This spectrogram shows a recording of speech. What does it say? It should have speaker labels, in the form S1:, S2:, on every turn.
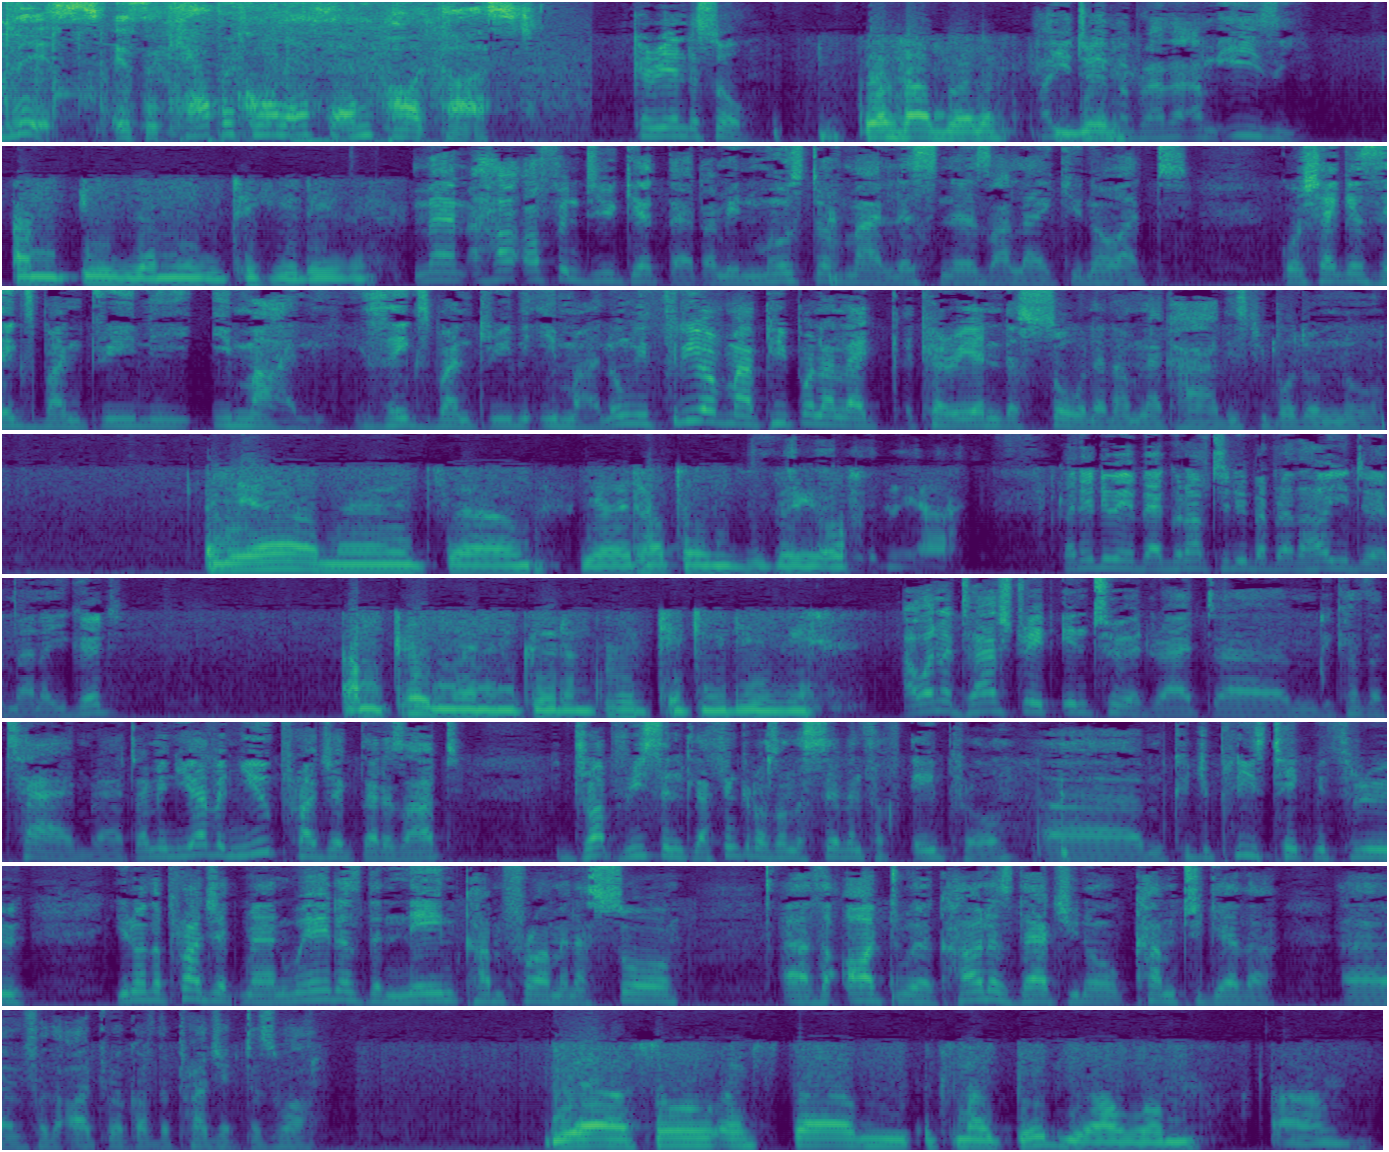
S1: This is a Capricorn FM podcast.
S2: Karyendasoul.
S3: What's up, brother?
S2: How you doing, my brother? I'm easy.
S3: I'm easy. I'm easy. Taking it easy.
S2: Man, how often do you get that? I mean, most of my listeners are like, you know what? Goshake Zakes Bantwini Imali. Zakes Bantwini Imali. Only three of my people are like Karyendasoul, and I'm like, ah, these people don't know.
S3: Yeah, man. It's um, yeah, it happens very often. Yeah.
S2: But anyway, man, good afternoon, my brother. How you doing, man? Are you good?
S3: I'm good, man. I'm good. I'm good. Taking it easy.
S2: I want to dive straight into it, right? Um, because of time, right? I mean, you have a new project that is out. It dropped recently. I think it was on the 7th of April. Um, could you please take me through, you know, the project, man? Where does the name come from? And I saw uh, the artwork. How does that, you know, come together um, for the artwork of the project as well?
S3: Yeah, so it's um, it's my debut album. Um,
